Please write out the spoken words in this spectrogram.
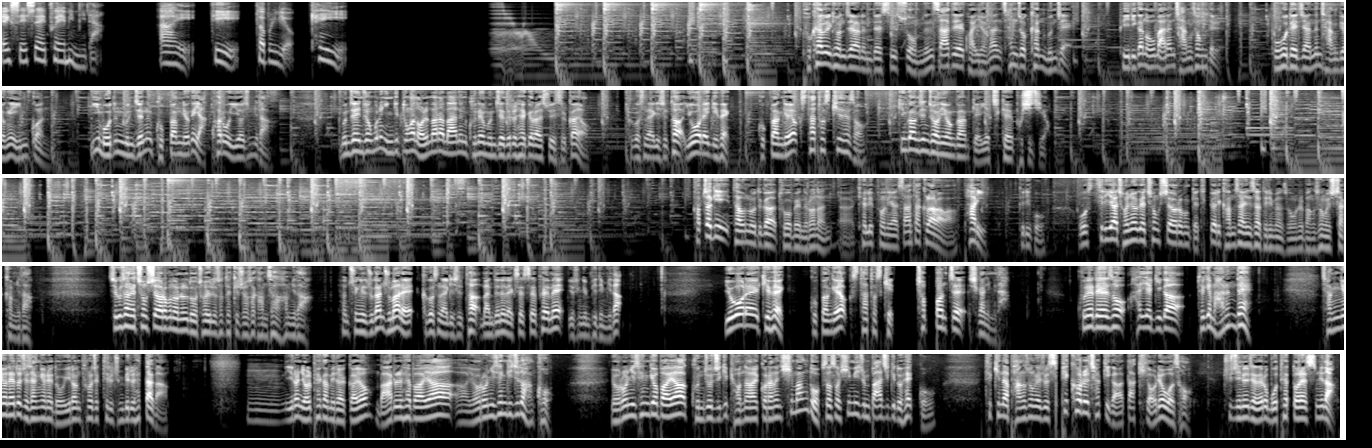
XSFM입니다. I D W K 북한을 견제하는데 쓸 수 없는 사드에 관련한 산적한 문제, 비리가 너무 많은 장성들, 보호되지 않는 장병의 인권, 이 모든 문제는 국방력의 약화로 이어집니다. 문재인 정부는 임기 동안 얼마나 많은 군의 문제들을 해결할 수 있을까요? 그것은 알기 싫다 6월의 기획, 국방개혁 스타터스 킷에서 김광진 전 의원과 함께 예측해 보시지요. 갑자기 다운로드가 두어 배 늘어난 아, 캘리포니아 산타클라라와 파리 그리고 오스트리아 전역의 청취자 여러분께 특별히 감사 인사드리면서 오늘 방송을 시작합니다. 지구상의 청취자 여러분 오늘도 저희를 선택해 주셔서 감사합니다. 현충일 주간 주말에 그것은 알기 싫다 만드는 XSFM의 유승균 PD입니다. 6월의 기획 국방개혁 Starter's Kit 첫 번째 시간입니다. 군에 대해서 할 얘기가 되게 많은데 작년에도 재작년에도 이런 프로젝트를 준비를 했다가 음, 이런 열패감이랄까요? 말을 해봐야 아, 여론이 생기지도 않고 여론이 생겨봐야 군 조직이 변화할 거라는 희망도 없어서 힘이 좀 빠지기도 했고 특히나 방송해줄 스피커를 찾기가 딱히 어려워서 추진을 제대로 못했더랬습니다.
